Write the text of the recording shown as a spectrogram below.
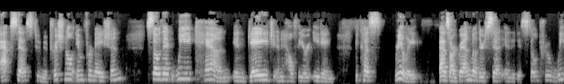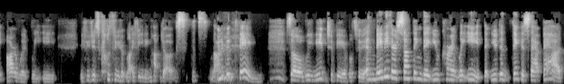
access to nutritional information so that we can engage in healthier eating because really as our grandmothers said and it is still true we are what we eat if you just go through your life eating hot dogs, it's not a good thing. So we need to be able to. And maybe there's something that you currently eat that you didn't think is that bad.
